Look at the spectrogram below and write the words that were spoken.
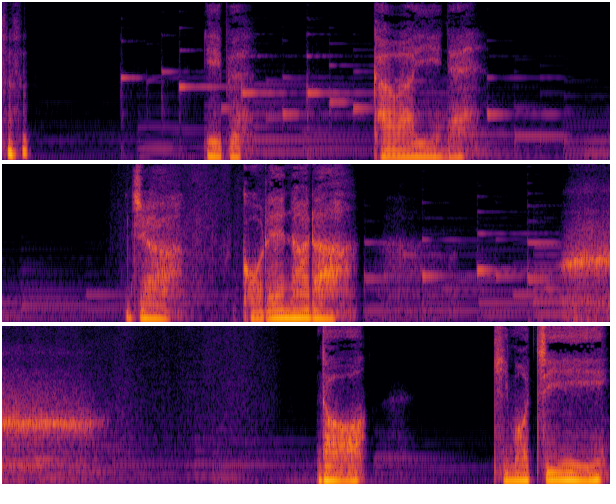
イブ、かわいいね。じゃあ、これなら。どう？気持ちいい？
